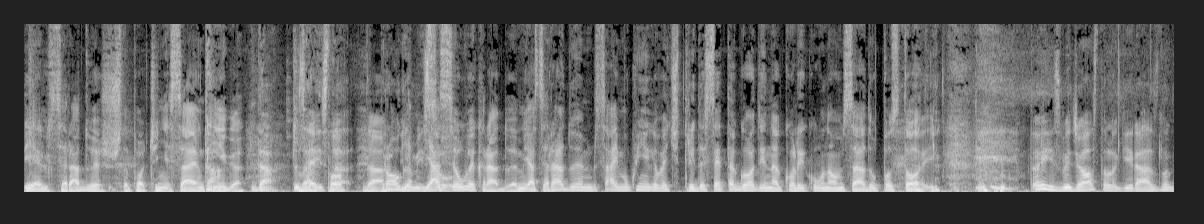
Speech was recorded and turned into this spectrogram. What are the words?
jel se raduješ što počinje sajam da, knjiga? Da, Lepo, zaista, da. programi ja, ja su... Ja se uvek radujem, ja se radujem sajmu knjiga već 30 godina koliko u Novom Sadu postoji. to je između ostalog i razlog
